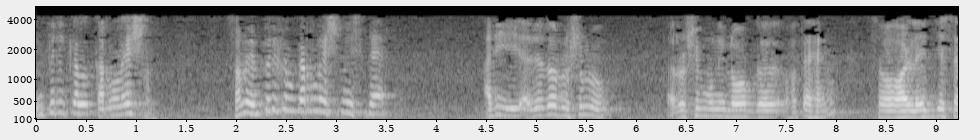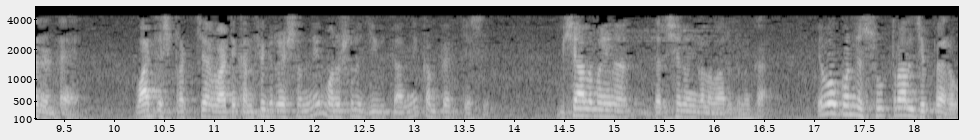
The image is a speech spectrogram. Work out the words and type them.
empirical correlation some empirical correlation is there అది అదేదో ఋషులు ఋషిముని లోగ్ హోతే సో వాళ్ళు ఏం చేశారంటే వాటి స్ట్రక్చర్ వాటి కన్ఫిగరేషన్ని మనుషుల జీవితాన్ని కంపేర్ చేసి విశాలమైన దర్శనం గలవారు కనుక ఏవో కొన్ని సూత్రాలు చెప్పారు.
